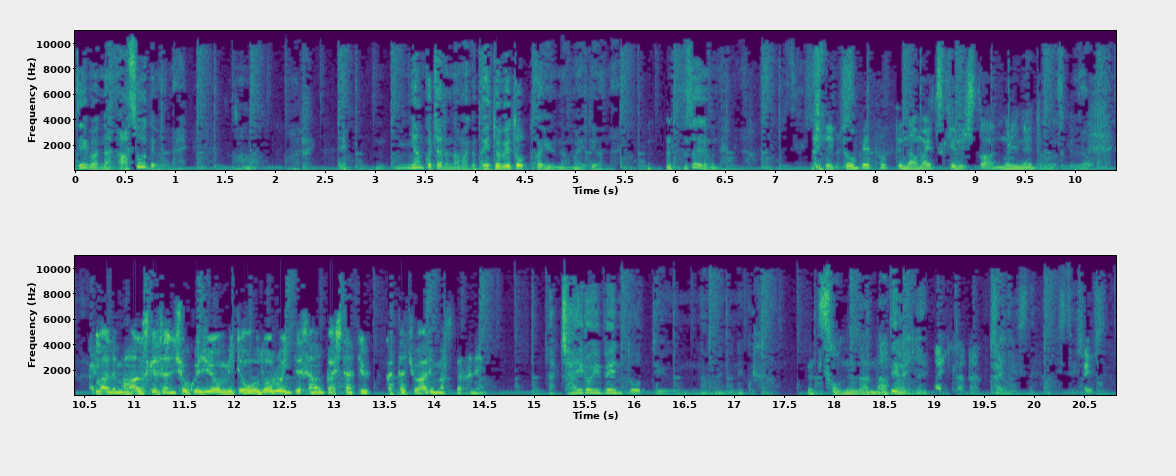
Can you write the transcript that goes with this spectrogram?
ではない。あ、そうではないえ、にゃんこちゃんの名前がベトベトとかいう名前ではない。そうでもない。あベトベトって名前つける人あんまりいないと思うんですけど。まあでも、半助さん食事を見て驚いて参加したという形はありますからね。あ茶色い弁当っていう名前の猫ちゃん。そんな名前いないかですね。はい、失礼しました。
